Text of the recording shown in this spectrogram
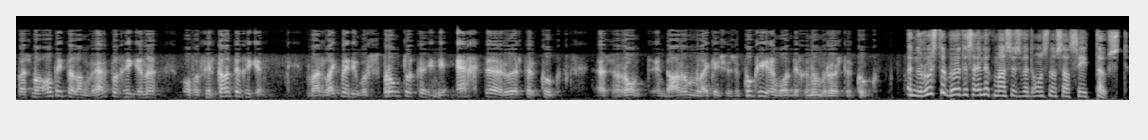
was maar altyd 'n langwerpige ene of 'n vierkantige een maar lyk my die oorspronklike en die egte roosterkoek is rond en daarom lyk hy soos 'n koekie en word genoem roosterkoek. 'n Roosterbrood is eintlik maar soos wat ons nou sal sê toast.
